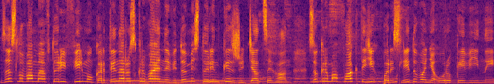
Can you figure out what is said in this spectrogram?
За словами авторів фільму, картина розкриває невідомі сторінки з життя циган, зокрема, факти їх переслідування у роки війни.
